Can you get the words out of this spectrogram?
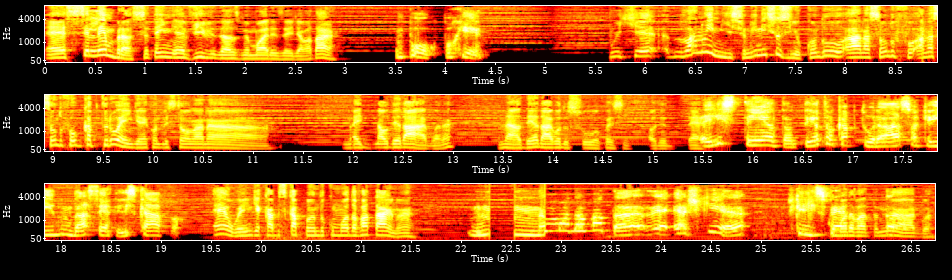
É, você lembra? Você tem é, vívidas memórias aí de Avatar? Um pouco, por quê? Porque lá no início, no iníciozinho, quando a Nação do Fogo, a Nação do Fogo captura o Eng, né? Quando eles estão lá na, na, na aldeia da água, né? Na aldeia da água do sul, coisa assim. Aldeia, é. Eles tentam, tentam capturar, só que aí não dá certo, ele escapa. É, o Eng acaba escapando com o modo Avatar, não é? Não, modo Avatar, é, é, acho que é. Acho que ele Com o modo Avatar na água.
